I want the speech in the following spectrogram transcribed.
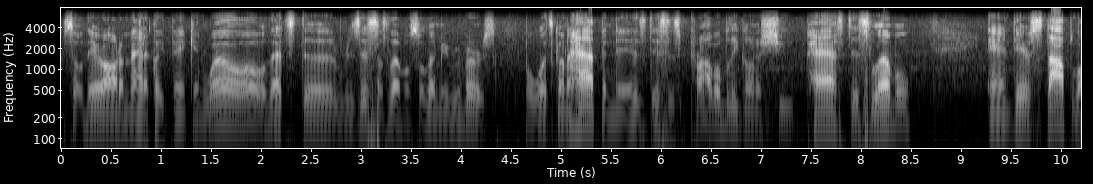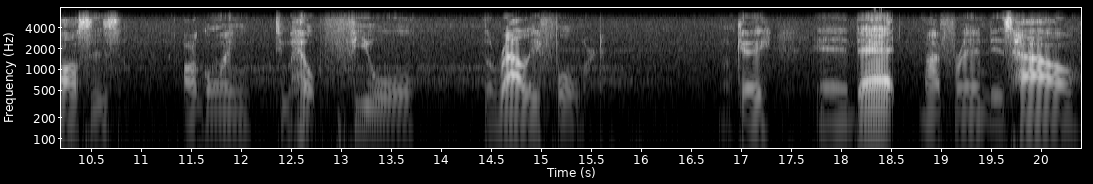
So they're automatically thinking well oh that's the resistance level so let me reverse. But what's going to happen is this is probably going to shoot past this level and their stop losses are going to help fuel the rally forward. Okay? And that, my friend, is how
